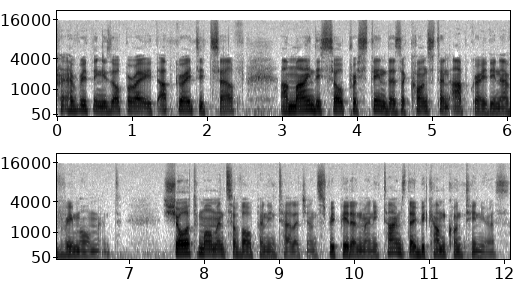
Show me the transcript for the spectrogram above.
Everything is operated, it upgrades itself. Our mind is so pristine, there's a constant upgrade in every moment. Short moments of open intelligence, repeated many times, they become continuous.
